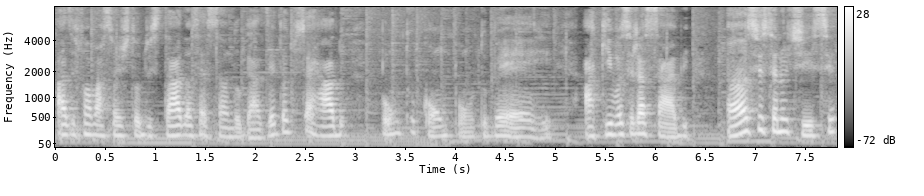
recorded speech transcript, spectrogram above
as informações de todo o estado, acessando gazetadocerrado.com.br. Aqui você já sabe, antes de ser notícia,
